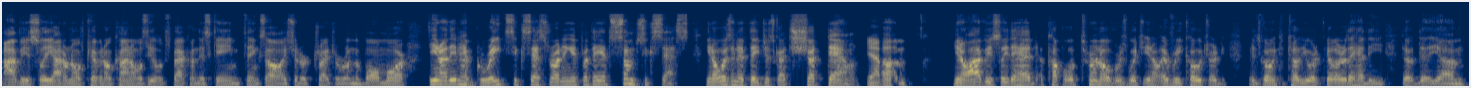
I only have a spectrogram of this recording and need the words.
obviously, I don't know if Kevin O'Connell, as he looks back on this game, thinks, "Oh, I should have tried to run the ball more." You know, they didn't have great success running it, but they had some success. You know, it wasn't if they just got shut down. Yeah. Um, you know, obviously they had a couple of turnovers, which you know every coach is going to tell you are killer. They had the the the um,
